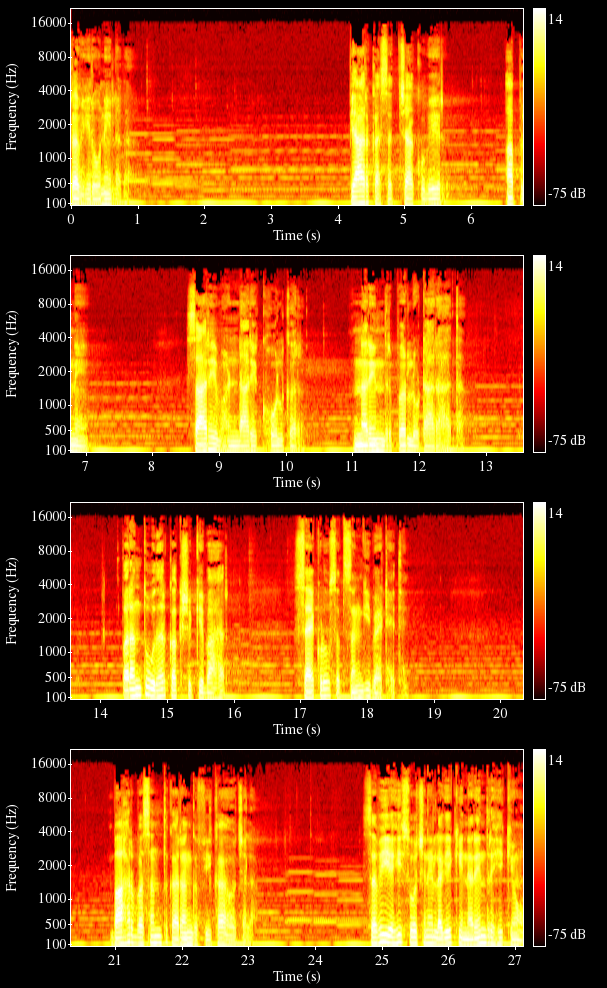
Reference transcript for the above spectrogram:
कभी रोने लगा। प्यार का सच्चा कुबेर अपने सारे भंडारे खोलकर नरेंद्र पर लुटा रहा था। परंतु उधर कक्ष के बाहर सैकड़ों सत्संगी बैठे थे। बाहर बसंत का रंग फीका हो चला। सभी यही सोचने लगे कि नरेंद्र ही क्यों?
